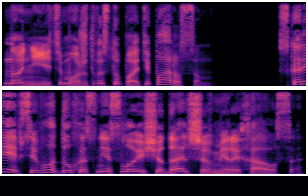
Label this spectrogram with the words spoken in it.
но нить может выступать и парусом. Скорее всего, духа снесло еще дальше в миры хаоса.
